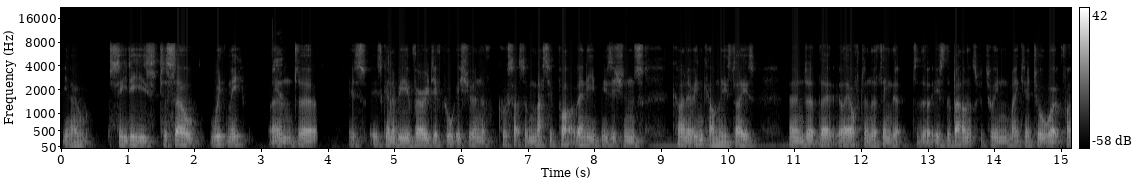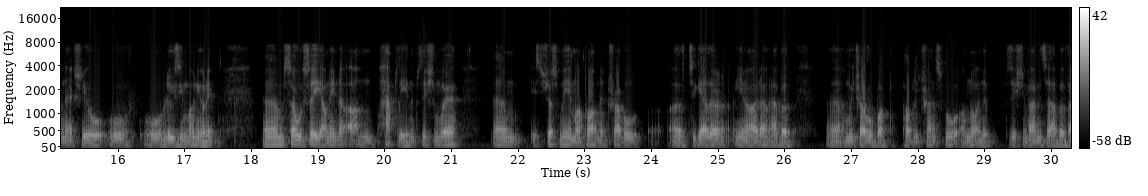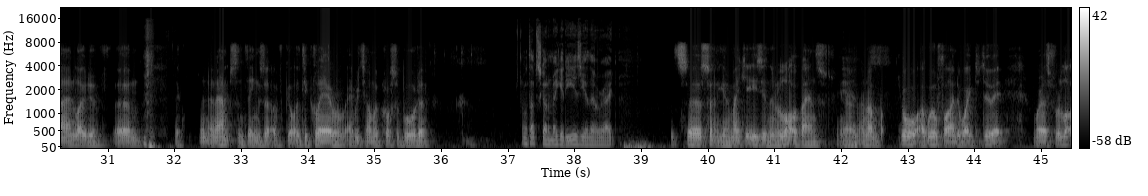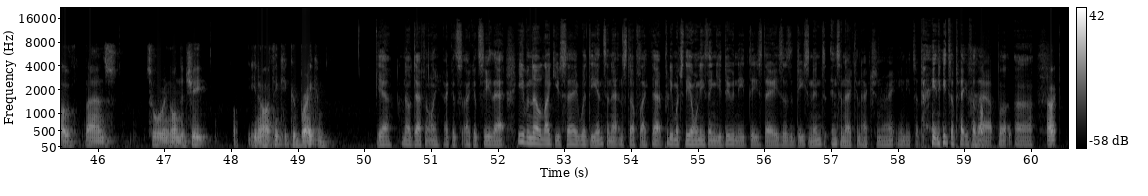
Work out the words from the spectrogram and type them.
you know CDs to sell with me and uh, is is going to be a very difficult issue, and of course that's a massive part of any musician's kind of income these days and uh, they they often the thing that, that is the balance between making a tour work financially or or, or losing money on it. Um, so we'll see. I mean, I'm happily in the position where um, it's just me and my partner travel uh, together. You know, I don't have a, uh, and we travel by p- public transport. I'm not in the position of having to have a van load of um, equipment and amps and things that I've got to declare every time I cross a border. Well, that's going to make it easier, though, right? it's uh, certainly going to make it easier than a lot of bands, you know, Yeah. and I'm sure I will find a way to do it. Whereas for a lot of bands touring on the cheap, you know, I think it could break them. Yeah, no, definitely. I could I could see that. Even though, like you say, with the internet and stuff like that, pretty much the only thing you do need these days is a decent in- internet connection, right? You need to pay, you need to pay for that. But uh,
